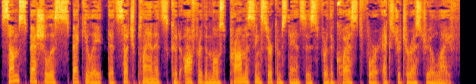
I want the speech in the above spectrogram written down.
Some specialists speculate that such planets could offer the most promising circumstances for the quest for extraterrestrial life.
